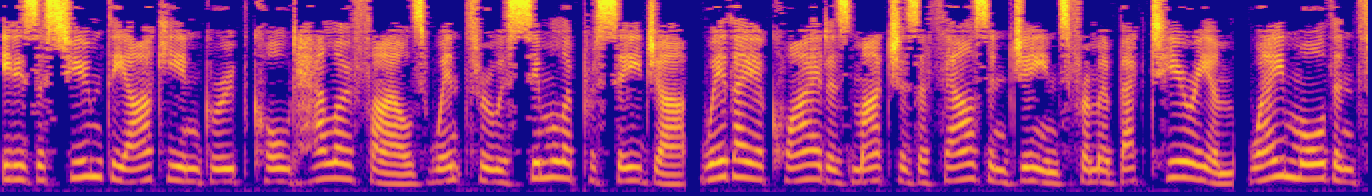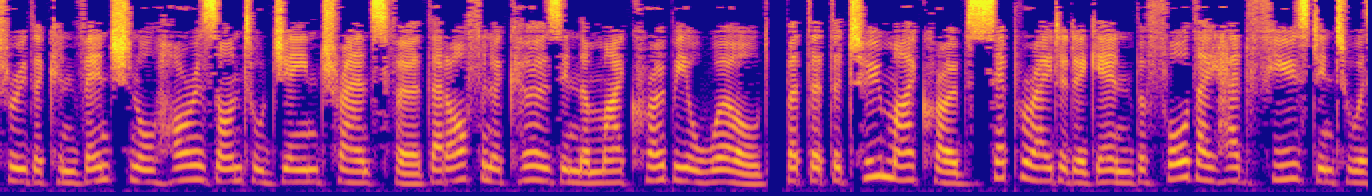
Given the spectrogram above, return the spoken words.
It is assumed the archaean group called halophiles went through a similar procedure, where they acquired as much as a thousand genes from a bacterium, way more than through the conventional horizontal gene transfer that often occurs in the microbial world, but that the two microbes separated again before they had fused into a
